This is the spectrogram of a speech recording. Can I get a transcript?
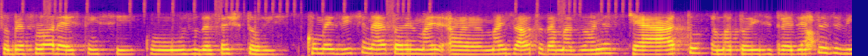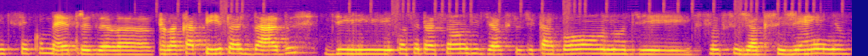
sobre a floresta em si, com o uso dessas torres. Como existe né, a torre mais, mais alta da Amazônia, que é a ATO, é uma torre de 325 metros. Ela, ela capta os dados de concentração de dióxido de carbono, de fluxo de oxigênio,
